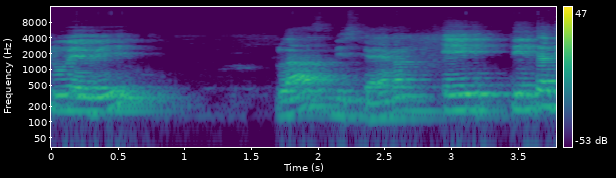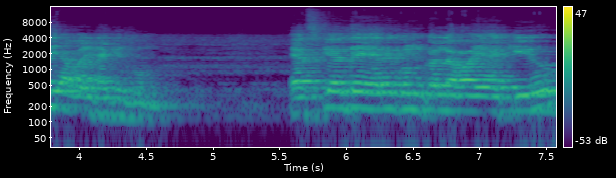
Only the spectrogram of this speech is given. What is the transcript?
two A B plus B square. এখন এই তিনটা দিয়ে আবার এটাকে গুণ। স্কোয়ার দিয়ে এর গুণ করলে হয় এ কিউব।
